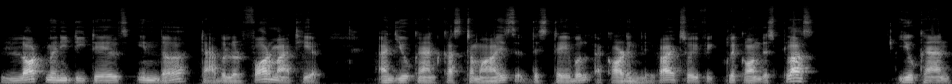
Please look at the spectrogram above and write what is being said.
lot many details in the tabular format here. And you can customize this table accordingly right? So if you click on this plus you can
